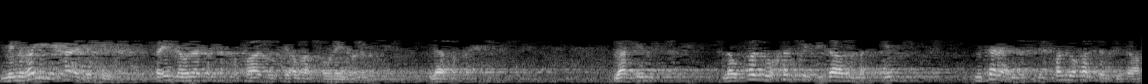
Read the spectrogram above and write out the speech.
من غير حاجة فإنه لا تصح صلاته في أظهر قولي العلماء لا تصح لكن لو صلوا خلف جدار المسجد امتلأ المسجد صلوا خلف الجدار.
